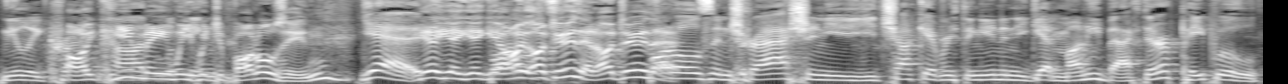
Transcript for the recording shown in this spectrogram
nearly Oh, credit you card. mean when you put your bottles in? yeah, Yeah, it's yeah, yeah, yeah. I, I do that. I do that. Bottles and trash, and you, you chuck everything in, and you get money back. There are people.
